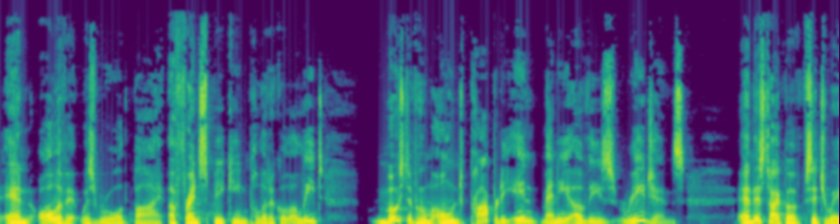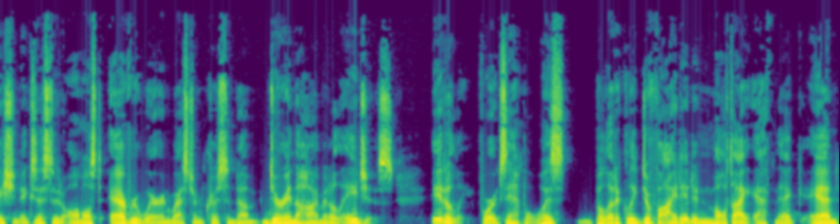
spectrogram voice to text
And all of it was ruled by a French speaking political elite, most of whom owned property in many of these regions. And this type of situation existed almost everywhere in Western Christendom during the High Middle Ages. Italy, for example, was politically divided and multi-ethnic, and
